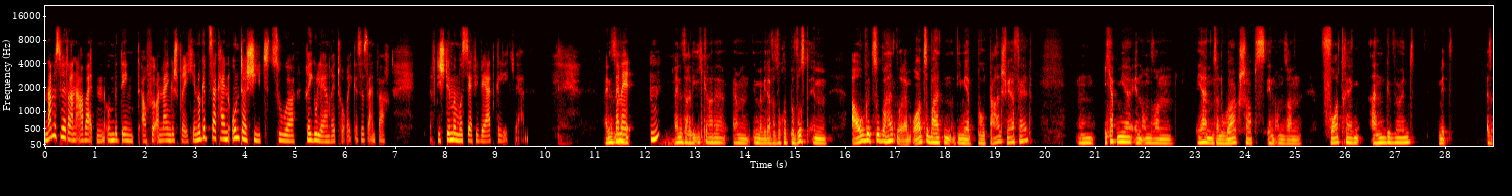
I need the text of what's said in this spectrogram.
Und da müssen wir dran arbeiten, unbedingt, auch für Online-Gespräche. Nur gibt es da keinen Unterschied zur regulären Rhetorik. Es ist einfach, auf die Stimme muss sehr viel Wert gelegt werden. Eine Sache, man, hm? eine Sache die ich gerade ähm, immer wieder versuche, bewusst im Auge zu behalten oder im Ohr zu behalten, die mir brutal schwer fällt. Hm, ich habe mir in unseren ja, in unseren Workshops, in unseren Vorträgen angewöhnt, mit, also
